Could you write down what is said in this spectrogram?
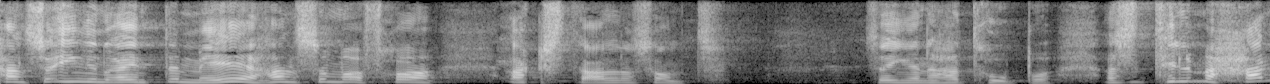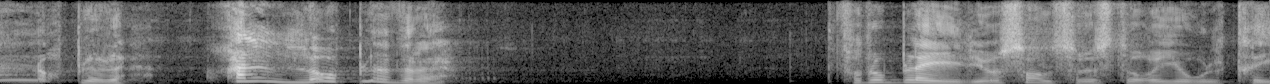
han som ingen regnet med, han som var fra Aksdal og sånt. Som ingen hadde tro på. Altså, Til og med han opplevde det. Alle opplevde det. For da ble det jo sånn som det står i Jol 3.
